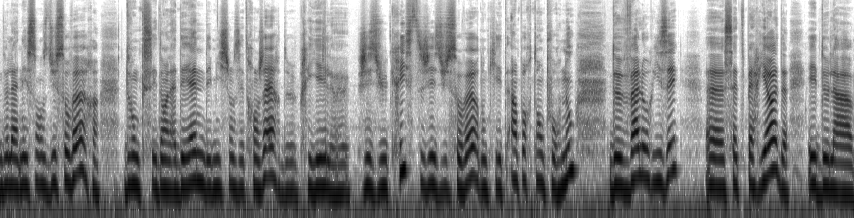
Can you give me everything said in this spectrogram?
de la naissance du Sauveur. Donc c'est dans l'ADN des missions étrangères de prier le Jésus-Christ, Jésus Sauveur. Donc il est important pour nous de valoriser euh, cette période et de la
